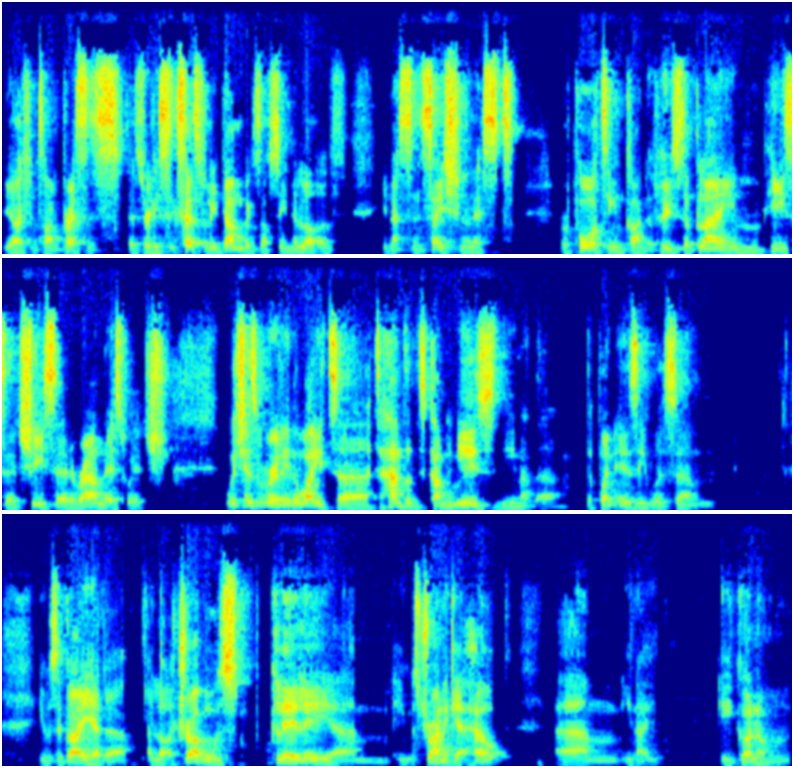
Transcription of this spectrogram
the Argentine press has, has really successfully done because I've seen a lot of you know sensationalist reporting, kind of who's to blame, he said, she said around this, which which isn't really the way to to handle this kind of news. You know, the the point is he was. Um, he was a guy he had a, a lot of troubles. Clearly, um, he was trying to get help. Um, you know, he gone on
